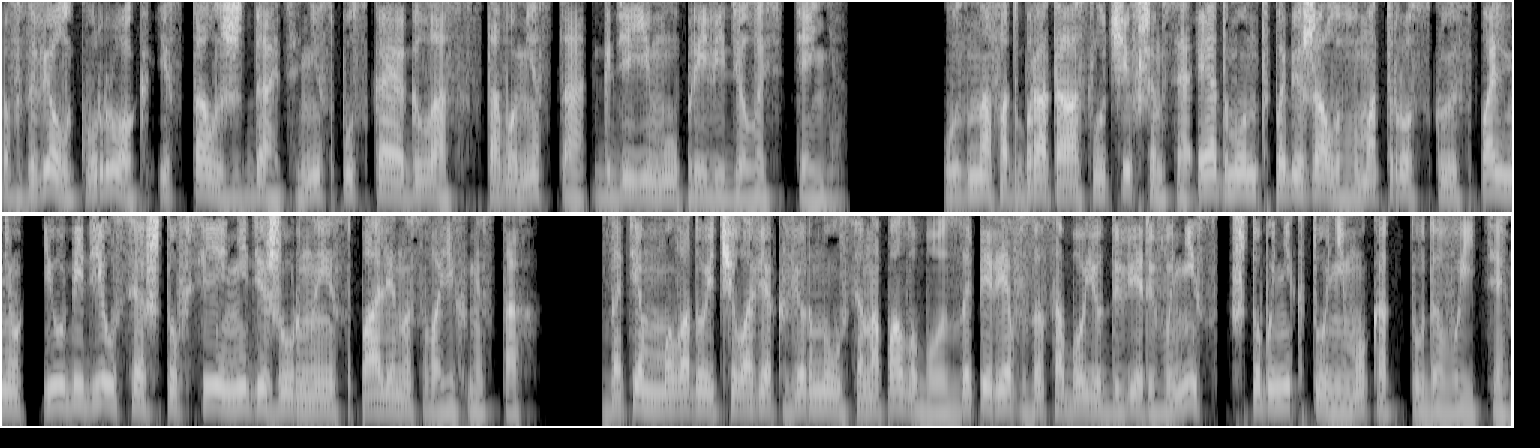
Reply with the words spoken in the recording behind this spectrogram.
взвел курок и стал ждать, не спуская глаз с того места, где ему привиделась тень. Узнав от брата о случившемся, Эдмунд побежал в матросскую спальню и убедился, что все недежурные спали на своих местах. Затем молодой человек вернулся на палубу, заперев за собою дверь вниз, чтобы никто не мог оттуда выйти.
